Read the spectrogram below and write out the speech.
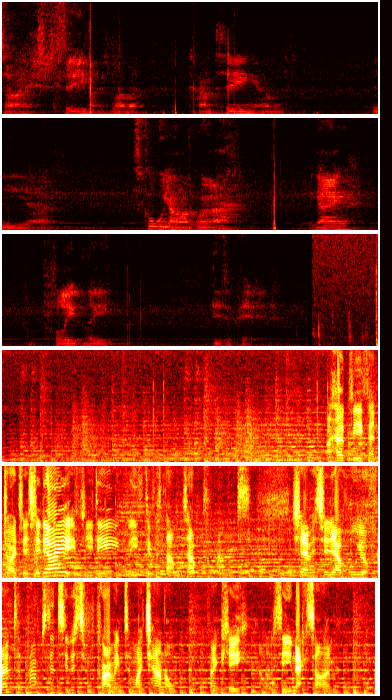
So, I see, that is where the canteen and the uh, schoolyard were again completely disappeared. Hope you've enjoyed this video. If you do, please give a thumbs up and share this video with all your friends and perhaps consider subscribing to my channel. Thank you and I'll see you next time.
